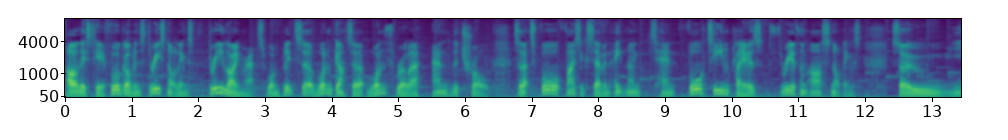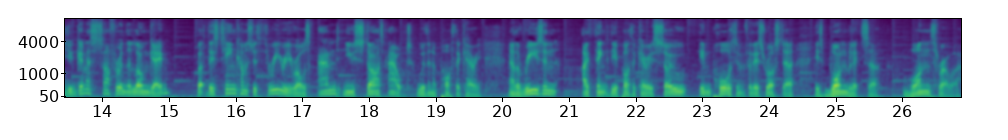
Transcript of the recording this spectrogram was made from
our list here, four goblins, three snotlings, three line rats, one blitzer, one gutter, one thrower, and the troll. So that's four, five, six, seven, eight, nine, ten, fourteen players. Three of them are snotlings. So you're going to suffer in the long game, but this team comes with three rerolls and you start out with an apothecary. Now the reason I think the apothecary is so important for this roster is one blitzer, one thrower,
